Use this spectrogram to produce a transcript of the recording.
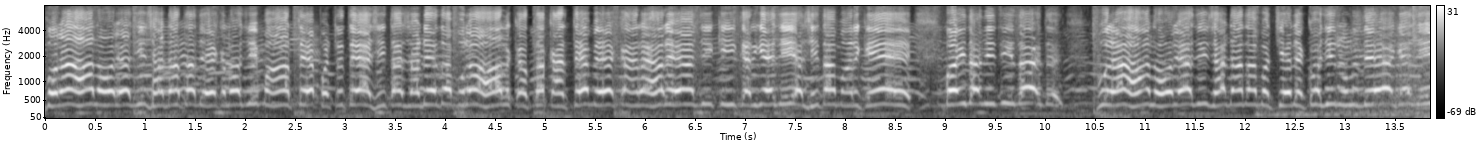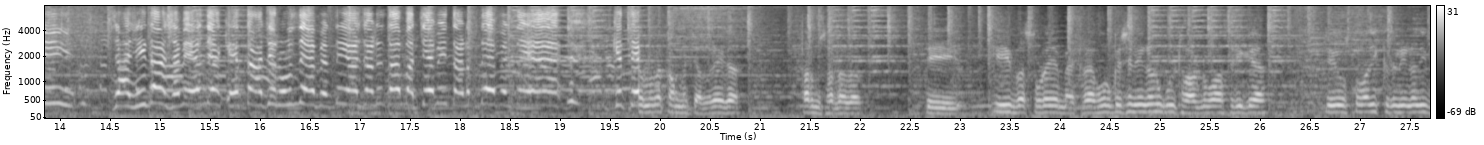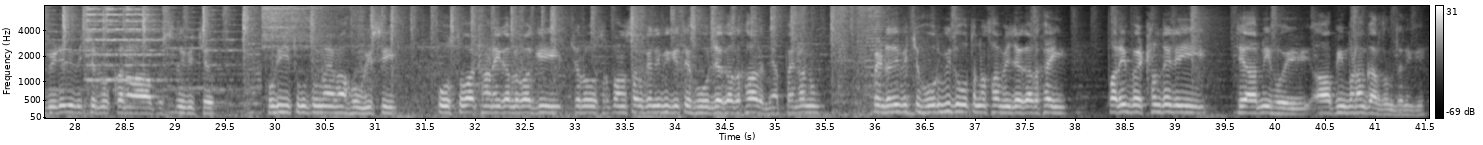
ਬੁਰਾ ਹਾਲ ਹੋ ਰਿਹਾ ਜੀ ਸਾਡਾ ਤਾਂ ਦੇਖ ਲਓ ਜੀ ਮਾਰਤੇ ਪੱਟਤੇ ਅਸੀਂ ਤਾਂ ਸਾਡੇ ਦਾ ਬੁਰਾ ਹਾਲ ਕਰਤਾ ਕਰਤੇ ਬੇਕਾਰ ਰਹਿ ਰਹੇ ਆ ਜੀ ਕੀ ਕਰੀਏ ਜੀ ਅਸੀਂ ਤਾਂ ਮਰ ਗਏ। ਬਾਈ ਦਾ ਨਹੀਂ ਜੀ ਦਾ ਤੇ ਬੁਰਾ ਹਾਲ ਹੋ ਰਿਹਾ ਜੀ ਸਾਡਾ ਤਾਂ ਬੱਚੇ ਦੇਖੋ ਜੀ ਰੁਲਦੇ ਹੈਗੇ ਜੀ। ਅਸੀਂ ਤਾਂ ਸਵੇਰ ਦੇ ਖੇਤਾਂ 'ਚ ਰੁਲਦੇ ਫਿਰਦੇ ਆ ਸਾਡੇ ਤਾਂ ਬੱਚੇ ਵੀ ਤੜਪਦੇ ਫਿਰਦੇ ਆ। ਕਿਤੇ ਉਹਨਾਂ ਦਾ ਕੰਮ ਚੱਲ ਰਿਹਾ ਹੈਗਾ ਧਰਮਸ਼ਾਲਾ ਦਾ ਤੇ ਇਹ ਬਸ ਥੋੜਾ ਜਿਹਾ ਮੈਟਰ ਹੈ। ਹੋਰ ਕਿਸੇ ਨੇ ਇਹਨਾਂ ਨੂੰ ਕੋਈ ਠਾਲਣ ਵਾਸਤੇ ਨਹੀਂ ਕਿਹਾ। ਤੇ ਉਸ ਤੋਂ ਬਾਅਦ ਇੱਕ ਦਿਨ ਇਹਨਾਂ ਦੀ ਵਿਹੜੇ ਦੇ ਵਿੱਚ ਲੋਕਾਂ ਨਾਲ ਆਪਸ ਦੇ ਵਿੱਚ ਥੋੜੀ ਜਿਹੀ ਤੂੰ ਤੂੰ ਮੈਂ ਮੈਂ ਹੋ ਗਈ ਸੀ। ਉਸ ਤੋਂ ਬਾਅਦ ਥਾਣੇ ਗੱਲ ਬਾਕੀ ਚਲੋ ਸਰਪੰਚ ਸਾਹਿਬ ਕਹਿੰਦੇ ਵੀ ਕਿਤੇ ਹੋਰ ਜਗ੍ਹਾ ਦਿਖਾ ਦਿੰਦੇ ਆਪਾਂ ਇਹਨਾਂ ਨੂੰ। ਪਿੰਡ ਦੇ ਵਿੱਚ ਹੋਰ ਵੀ ਦੋ ਤਿੰਨ ਥਾਵੇਂ ਜਗ੍ਹਾ ਦਿਖਾਈ ਪਰ ਇਹ ਬੈਠਣ ਦੇ ਲਈ ਤਿਆਰ ਨਹੀਂ ਹੋਏ। ਆਪ ਹੀ ਮਨਾ ਕਰ ਦਿੰਦੇ ਨੇਗੇ।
